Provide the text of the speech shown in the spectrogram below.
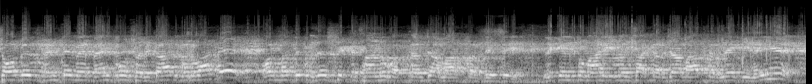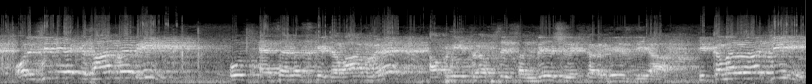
24 घंटे में बैंकों से रिकॉर्ड बनवाते और मध्य प्रदेश के किसानों का कर्जा माफ़ कर देते। लेकिन तुम्हारी मंशा कर्जा माफ़ करने की नहीं है। और इसीलिए किसान ने भी उस एसएमएस के जवाब में अपनी तरफ़ से संदेश लिखकर भेज दिया कि कमलनाथ जी,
